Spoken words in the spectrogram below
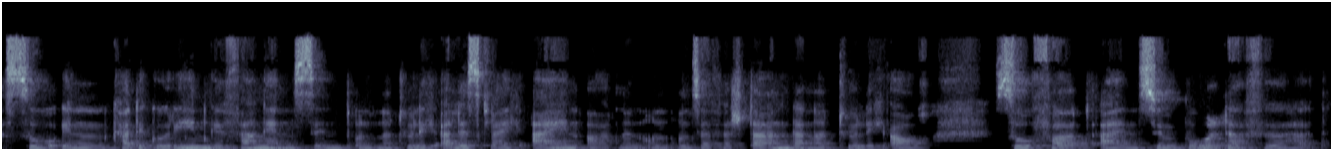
so in Kategorien gefangen sind und natürlich alles gleich einordnen und unser Verstand dann natürlich auch sofort ein Symbol dafür hat,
